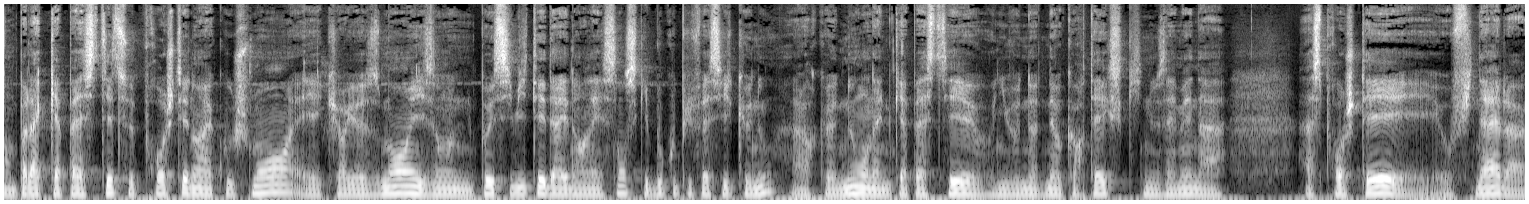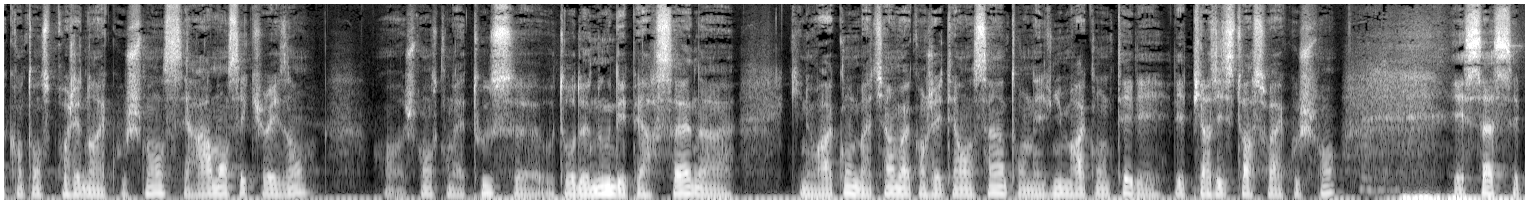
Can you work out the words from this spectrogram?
n'ont pas la capacité de se projeter dans l'accouchement et curieusement, ils ont une possibilité d'aller dans la naissance qui est beaucoup plus facile que nous, alors que nous, on a une capacité au niveau de notre néocortex qui nous amène à, à se projeter et au final, euh, quand on se projette dans l'accouchement, c'est rarement sécurisant. Euh, je pense qu'on a tous autour de nous des personnes qui nous racontent, bah tiens, moi quand j'étais enceinte, on est venu me raconter les, les pires histoires sur l'accouchement. Mmh. Et ça, c'est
